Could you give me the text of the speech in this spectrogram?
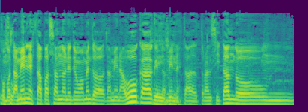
como Es un- también le está pasando en este momento también a Boca, que Sí, también sí. está transitando un,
